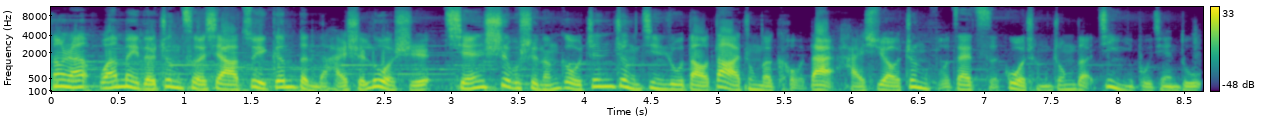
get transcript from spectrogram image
当然，完美的政策下，最根本的还是落实，钱是不是能够真正进入到大众的口袋，还需要政府在此过程中的进一步监督。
